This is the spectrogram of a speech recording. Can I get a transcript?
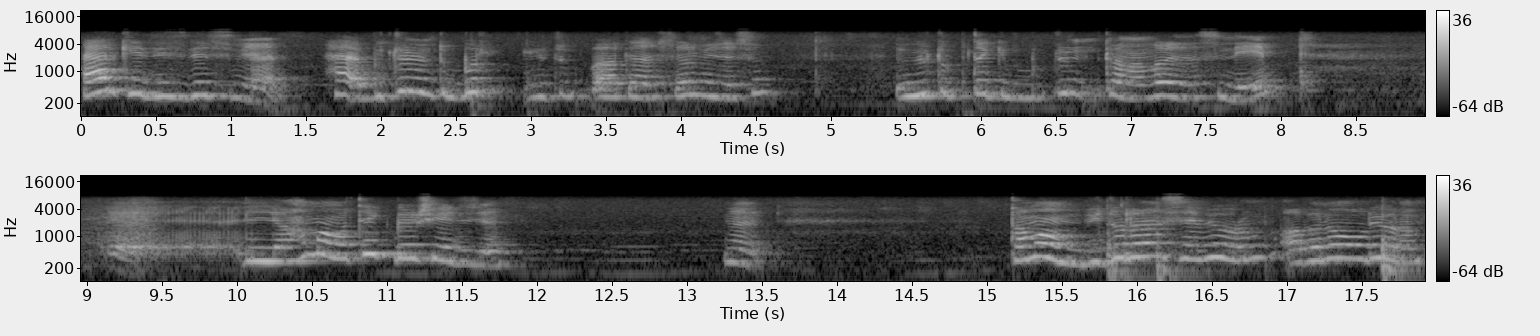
herkes izlesin yani. Her, bütün YouTuber, YouTube arkadaşlarım izlesin. YouTube'daki bütün kanallar izlesin diyeyim. ilham ama tek bir şey diyeceğim. Yani tamam videolarını seviyorum. Abone oluyorum.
